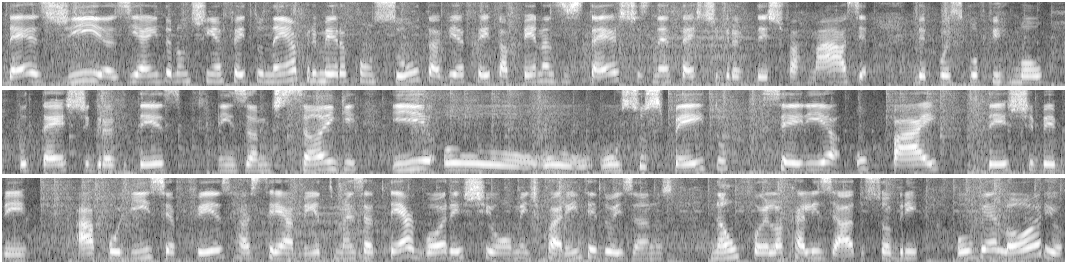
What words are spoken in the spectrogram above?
10 dias e ainda não tinha feito nem a primeira consulta, havia feito apenas os testes, né, teste de gravidez de farmácia, depois confirmou o teste de gravidez em exame de sangue e o, o, o suspeito seria o pai deste bebê. A polícia fez rastreamento, mas até agora este homem de 42 anos não foi localizado. Sobre o velório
